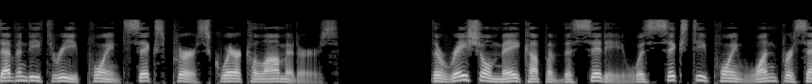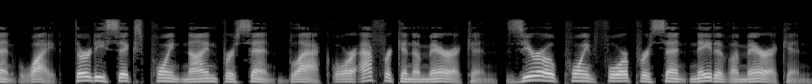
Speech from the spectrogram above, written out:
73.6 per square kilometers. The racial makeup of the city was 60.1% white, 36.9% black or African American, 0.4% Native American,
